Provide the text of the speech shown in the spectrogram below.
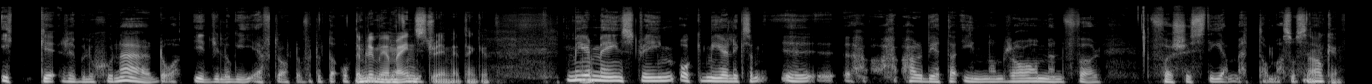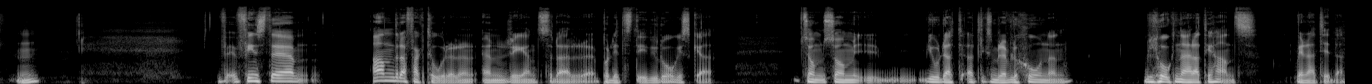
icke-revolutionär då, ideologi efter 1848. Och det blir mer mainstream helt enkelt? Mer mainstream och mer liksom, eh, arbeta inom ramen för, för systemet, om man så säger. Okay. Mm. Finns det andra faktorer än, än rent sådär politiskt ideologiska som, som gjorde att, att liksom revolutionen låg nära till hands vid den här tiden?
